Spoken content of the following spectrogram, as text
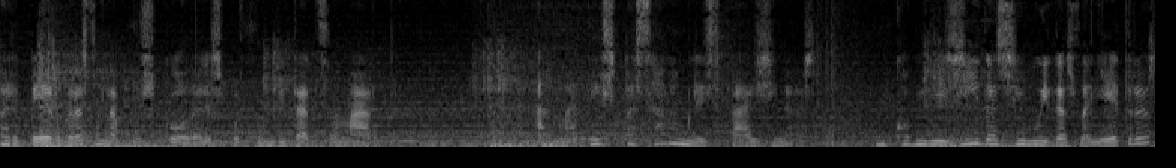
per perdre's en la foscor de les profunditats de Mart. Mateix passava amb les pàgines. Un cop llegides i buides de lletres,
